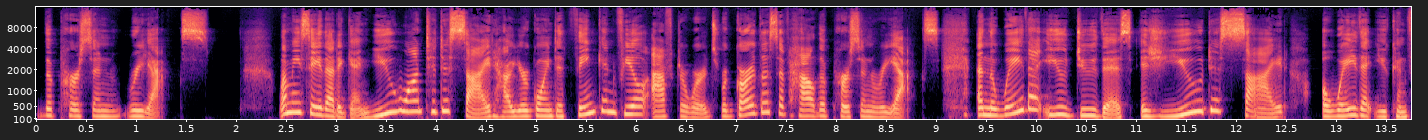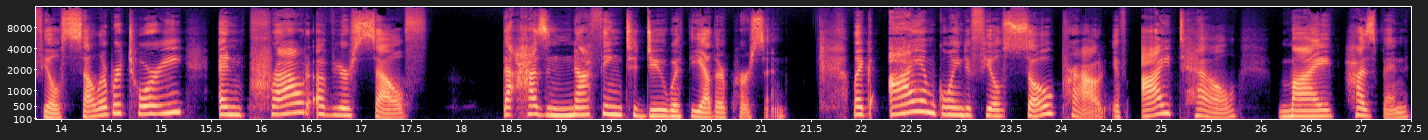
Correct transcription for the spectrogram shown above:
the person reacts. Let me say that again. You want to decide how you're going to think and feel afterwards, regardless of how the person reacts. And the way that you do this is you decide a way that you can feel celebratory and proud of yourself that has nothing to do with the other person. Like, I am going to feel so proud if I tell my husband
